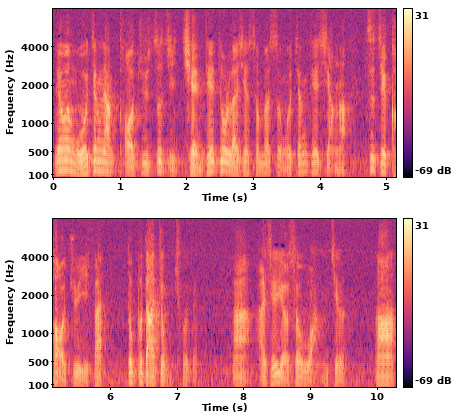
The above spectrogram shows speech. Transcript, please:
因为我经常考据自己前天做了些什么事，我今天想啊，自己考据一番都不大准确的，啊，而且有时候忘记了，啊，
